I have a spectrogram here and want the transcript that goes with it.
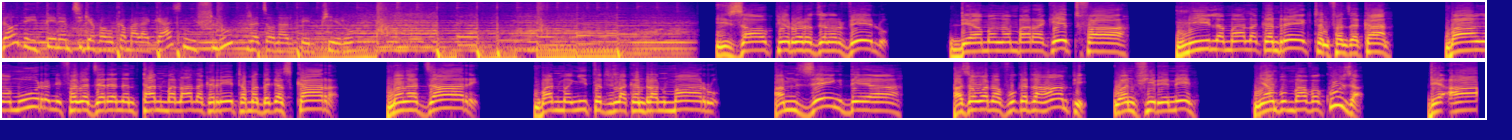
zao di hiteny amitsika vahoaka malagasy ny flo rajonarovelo piero izaho piero rajaonarovelo dia magnambarak eto fa mila malaka ndraikitra ny fanjakana mba hagnamora ny fanajarianany tany malalaka rehetra madagasikara magnajary mba ny magnitatry lakan-drano maro amin'zegny dia azahoanavokanra ampy ho an'ny fireneny ny ambom-bavakoza dia a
